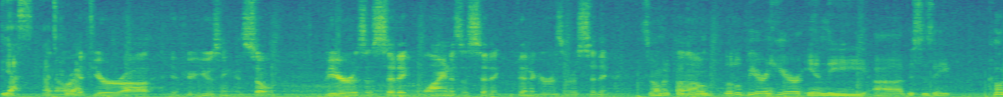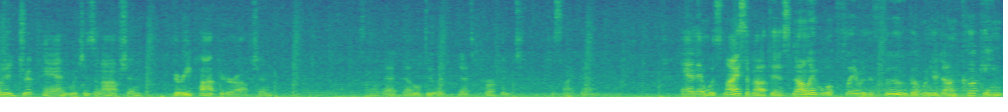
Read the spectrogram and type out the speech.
Yes, You that's know, correct. If you're uh, if you're using so, beer is acidic, wine is acidic, vinegars are acidic. So I'm going to put a Um, little, little beer in here in the, uh, this is a coated drip pan, which is an option, very popular option. So that, that'll do it. That's perfect, just like that. And then what's nice about this, not only will it flavor the food, but when you're done cooking,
